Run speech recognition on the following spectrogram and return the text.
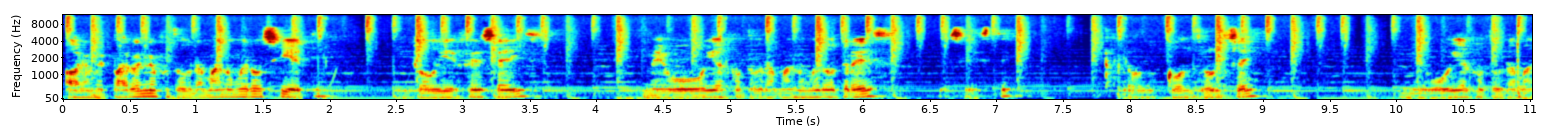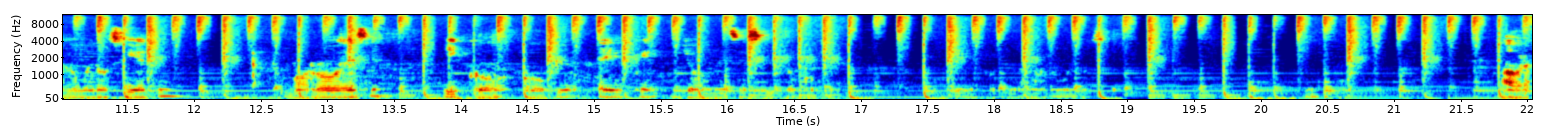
ahora me paro en el fotograma número 7 doy F6 me voy al fotograma número 3 que es este control C me voy al fotograma número 7 borro ese y copio el que yo necesito copiar Ahora,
